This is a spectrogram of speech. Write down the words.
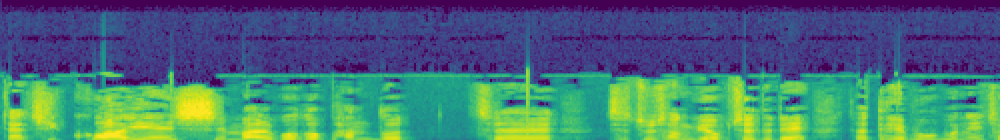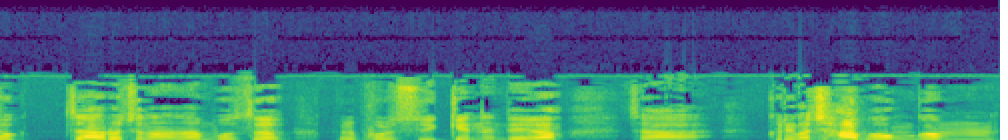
자, 지코아이씨 말고도 반도체 제조 장비 업체들이 자, 대부분이 적자로 전환하는 모습을 볼 수 있겠는데요. 자, 그리고 자본금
